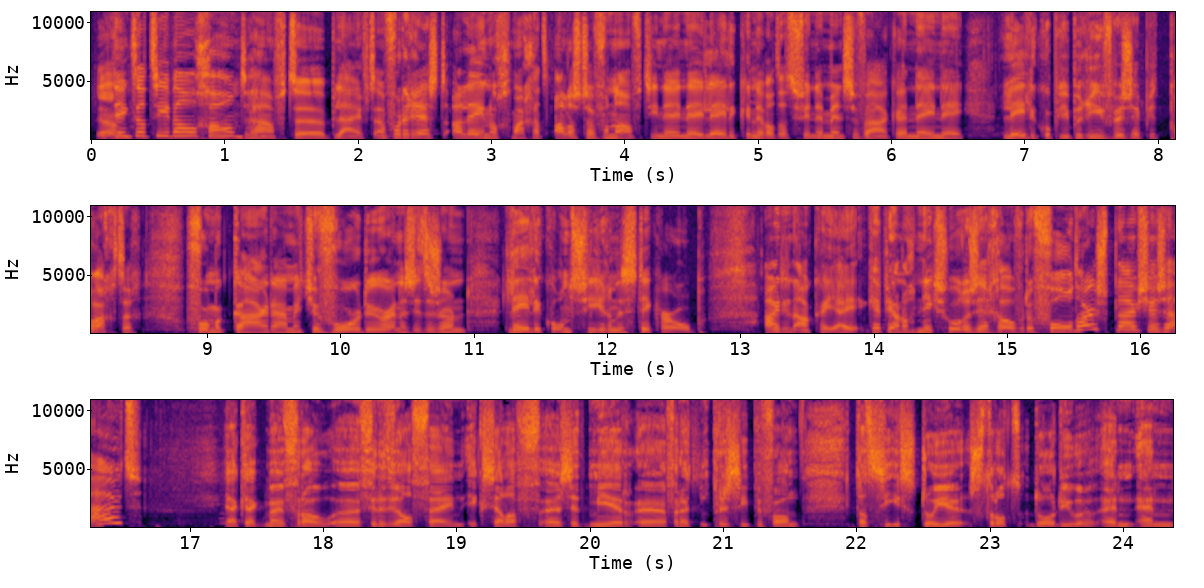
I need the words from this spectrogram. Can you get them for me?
Ja. Ik denk dat die wel gehandhaafd eh, blijft. En voor de rest alleen nog maar gaat alles ervan af. Die nee-nee lelijk, nee, want dat vinden mensen vaak. Hè. Nee-nee lelijk op je briefbus. Heb je het prachtig voor elkaar daar met je voordeur. En dan zit er zo'n lelijke ontsierende sticker op. Aiden Akker, jij, ik heb jou nog niks horen zeggen over de folders. Pluis je ze uit? Ja, kijk, mijn vrouw uh, vindt het wel fijn. Ik zelf uh, zit meer uh, vanuit het principe van dat ze iets door je strot doorduwen. En, en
